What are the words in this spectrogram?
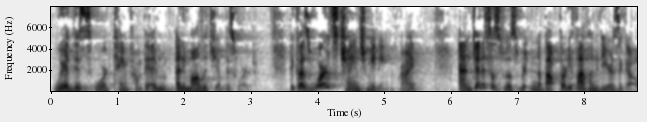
where this word came from, the etymology of this word. Because words change meaning, right? And Genesis was written about 3,500 years ago.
